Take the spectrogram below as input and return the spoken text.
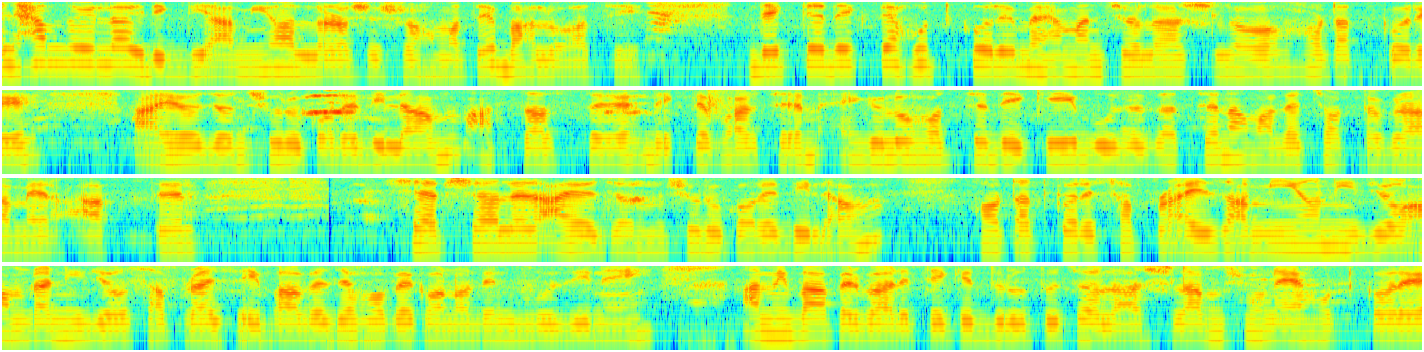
আলহামদুলিল্লাহ, এদিক দিয়ে আমিও আল্লাহ অশেষ রহমতে ভালো আছি। দেখতে দেখতে হুট করে মেহমান চলে আসলো, হঠাৎ করে আয়োজন শুরু করে দিলাম। আস্তে আস্তে দেখতে পারছেন, এগুলো হচ্ছে দেখেই বুঝে যাচ্ছেন আমাদের চট্টগ্রামের আক্তের শ্যাপশালের আয়োজন শুরু করে দিলাম। হঠাৎ করে সারপ্রাইজ আমিও নিজেও, আমরা নিজেও সারপ্রাইজ এইভাবে যে হবে কোনোদিন বুঝি নেই। আমি বাপের বাড়ি থেকে দ্রুত চলে আসলাম, শুনে হুট করে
